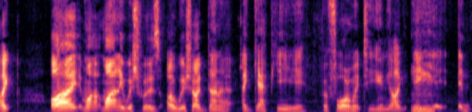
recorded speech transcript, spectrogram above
like I my, my only wish was I wish I'd done a, a gap year before I went to uni. Like Mhm. it, it,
